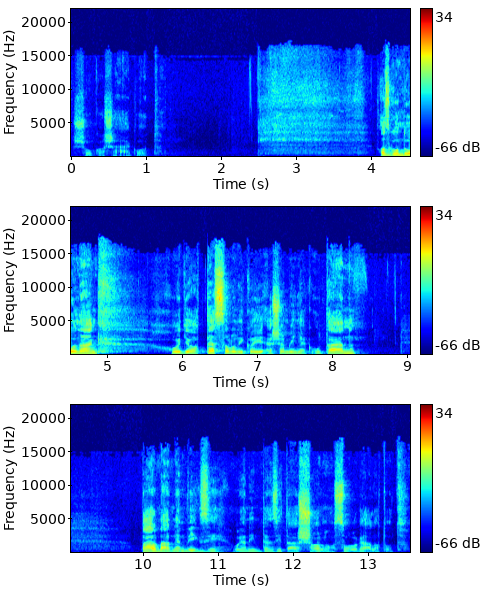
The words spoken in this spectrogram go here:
sokaságot. Azt gondolnánk, hogy a tesszalonikai események után Pál már nem végzi olyan intenzitással a szolgálatot.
